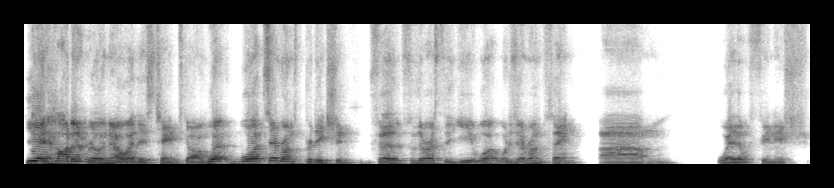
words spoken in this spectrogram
yeah, I don't really know where this team's going. What, what's everyone's prediction for, for the rest of the year? What, what does everyone think? Um, where they'll finish?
